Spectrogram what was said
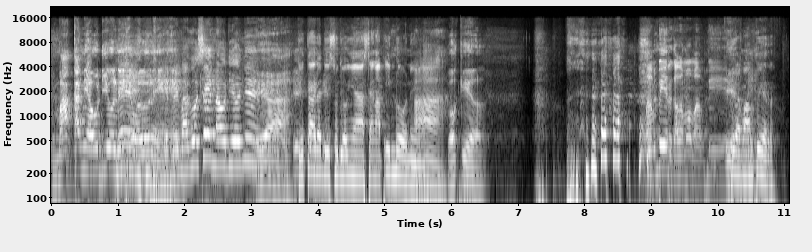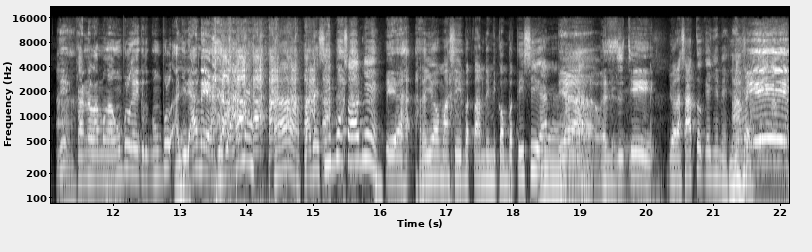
Makan nih audio nih Nih, sama lu nih. bagusin audionya. Iya. Kita ada di studionya Stand Up Indo nih. Ah, ah. Gokil. Mampir kalau mau mampir. Iya mampir. Ini karena lama nggak ngumpul kayak ikut ngumpul ah, jadi aneh ya. Jadi aneh. Ah, pada sibuk soalnya. Iya. Rio masih bertanding di kompetisi kan. Iya. Iya, masih suci. Juara satu kayaknya nih. Amin.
